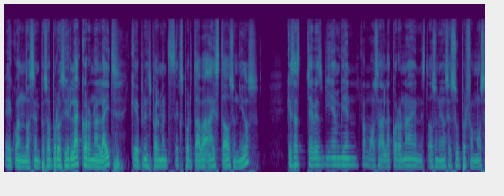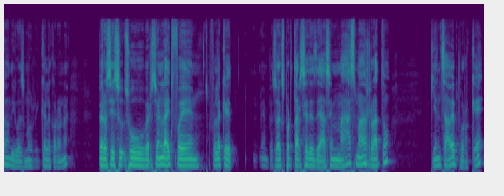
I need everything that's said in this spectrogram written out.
eh, cuando se empezó a producir la Corona Light, que principalmente se exportaba a Estados Unidos. Que esa cheve es bien, bien famosa. La Corona en Estados Unidos es súper famosa, digo, es muy rica la Corona. Pero sí, su, su versión light fue, fue la que empezó a exportarse desde hace más, más rato. Quién sabe por qué.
